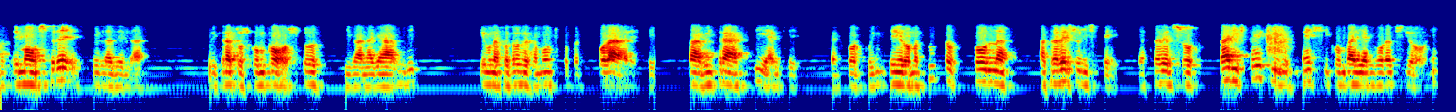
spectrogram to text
altre mostre, quella del ritratto scomposto di Ivana Galli, che è una fotografa molto particolare, che fa ritratti anche del corpo intero, ma tutto con, attraverso gli specchi, attraverso vari specchi messi con varie angolazioni,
